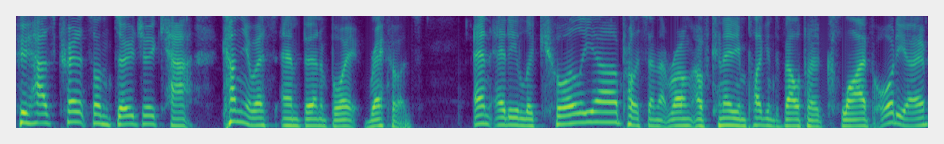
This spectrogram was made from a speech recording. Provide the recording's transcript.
who has credits on Doja Cat, Kanye West, and Burna Boy Records and Eddie LaColia, probably saying that wrong, of Canadian plugin developer Clive Audio.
